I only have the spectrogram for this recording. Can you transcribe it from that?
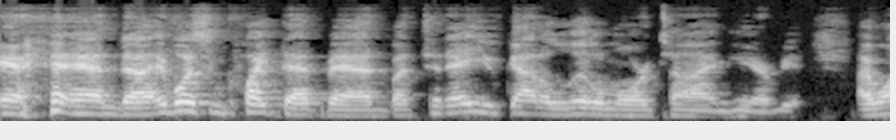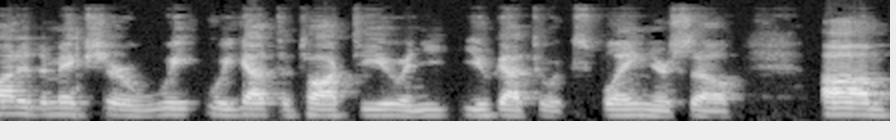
And uh, it wasn't quite that bad, but today you've got a little more time here. I wanted to make sure we, we got to talk to you and you, you got to explain yourself. Um,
